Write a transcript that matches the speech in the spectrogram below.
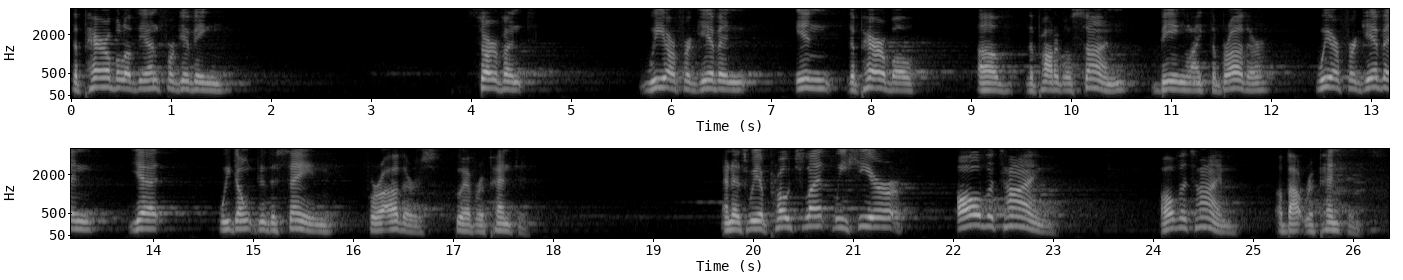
the parable of the unforgiving servant, we are forgiven in the parable of the prodigal son being like the brother. We are forgiven, yet we don't do the same for others who have repented. And as we approach Lent, we hear all the time, all the time about repentance,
